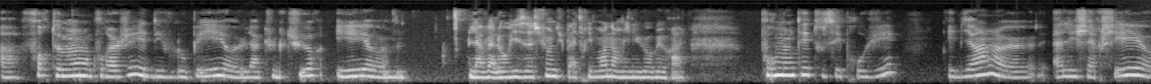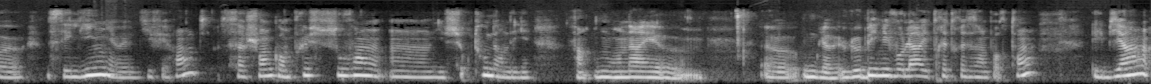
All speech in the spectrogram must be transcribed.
a fortement encouragé et développé euh, la culture et euh, la valorisation du patrimoine en milieu rural. Pour monter tous ces projets, eh bien, aller chercher ces lignes différentes, sachant qu'en plus, souvent, on est surtout dans des. Enfin, où on a. où le, bénévolat est très très important eh bien,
